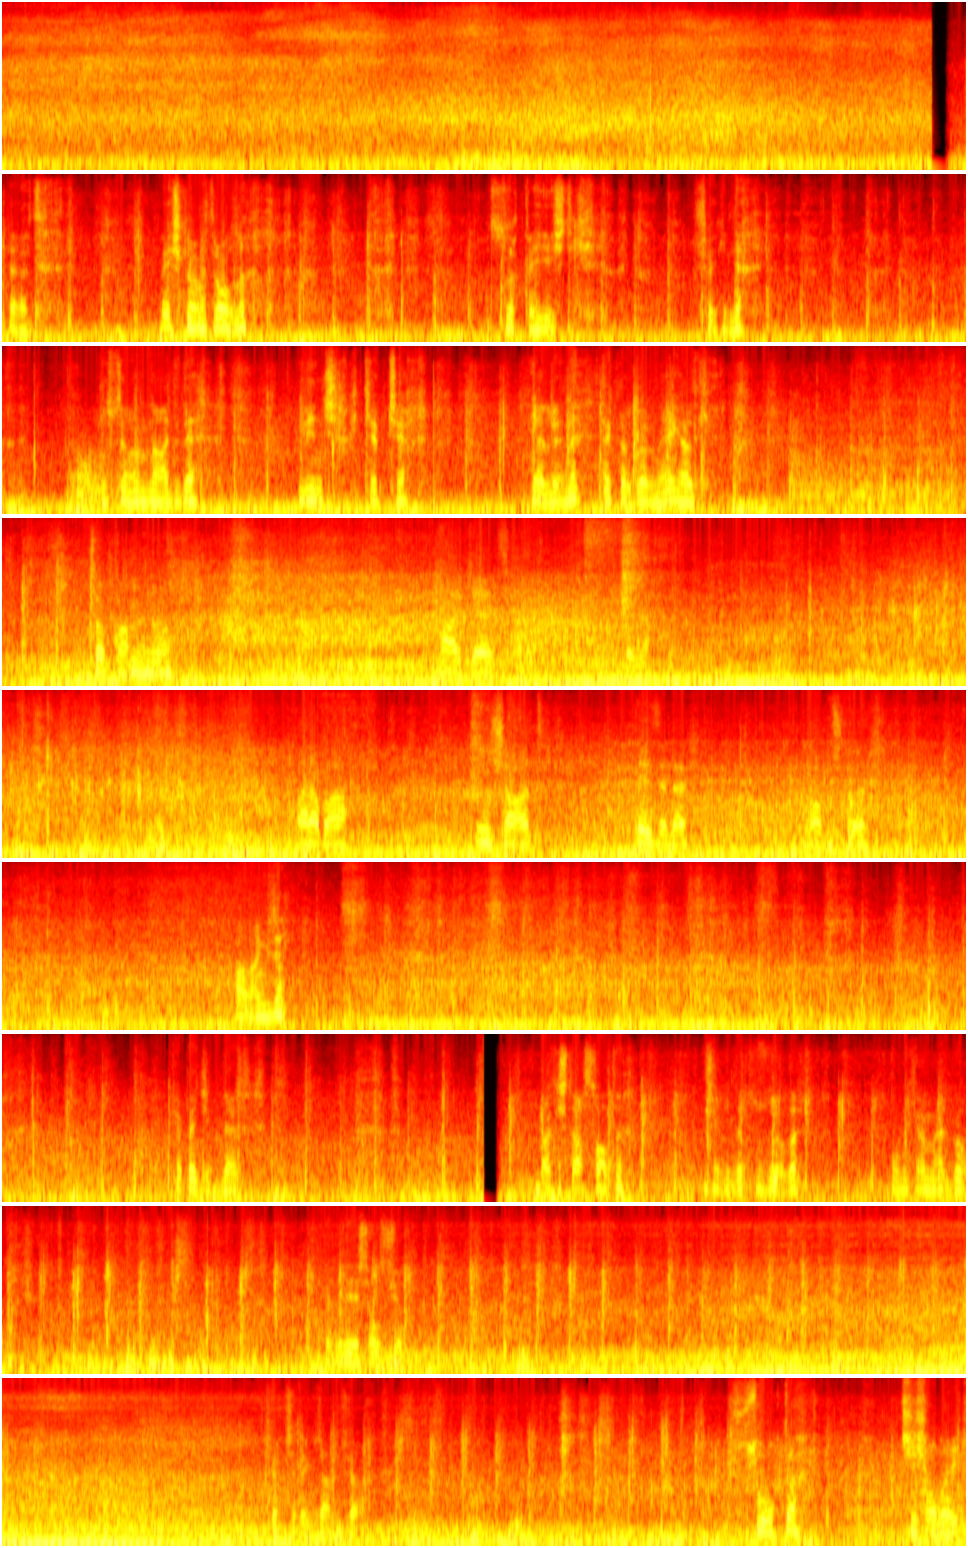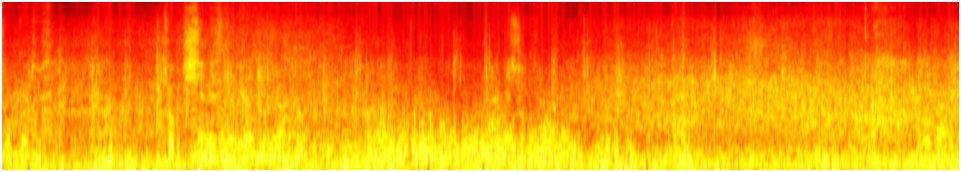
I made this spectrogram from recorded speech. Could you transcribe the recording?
Evet. 5 kilometre oldu. 30 dakikayı geçtik. Bu şekilde. Rusya'nın nadide vinç, kepçe yerlerini tekrar görmeye geldik. Çöp kamyonu, market, böyle. Araba, inşaat, teyzeler, babuşkalar falan güzel. Köpecikler. Bak işte asfaltı bu şekilde tuzluyorlar. Bu mükemmel bir olay. Belediye çalışıyor. Kepçe de güzelmiş ha. Şu soğukta çiş olayı çok kötü. Çok çişiniz geliyor bilmiyorum. Ben de çok kötü. Buradan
